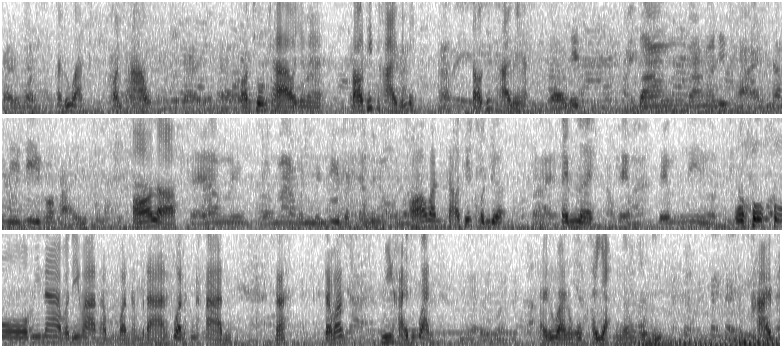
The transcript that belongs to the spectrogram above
ขายทุกวันขายทุกวัน ตอนเช้า ใช่ตอนเช้าตอนช่วงเช้าใช่ไหมฮะเสาร์อาที่ขายไหมนี่ ฮะเสาร์อาที่ขายไหมฮะต่ออาทิตย์ บางบางอาทิตย์ขายถ้ามีที่ก็ขายอ๋อเหรอ แต่ถ้าไม่ส่วนมากมันเป็นที่ประจำทั้งหมดอ๋อวันเสาร์อาที่คนเยอะ ใช่เต็มเลย เต็มเต็มนี่หมดโอ้โหมีหน้าวันนี้มาทำวันธรรมดาวันอังคารนะ แต่ว่ามีขายทุกวัน นี่ขายทุกวันขายทุกวันโอ้โหขยันนะโอ้โหนี่ขายแพ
